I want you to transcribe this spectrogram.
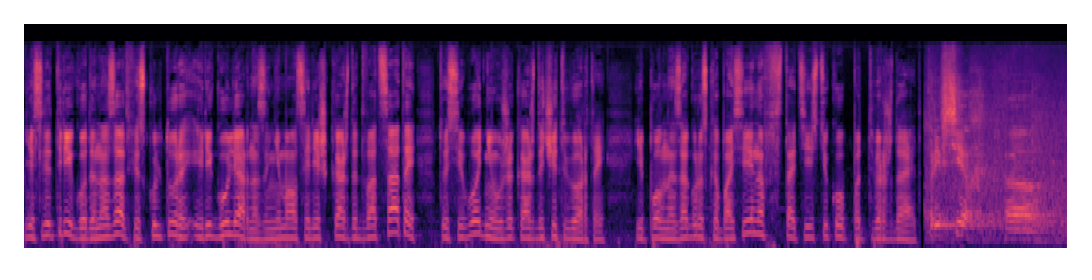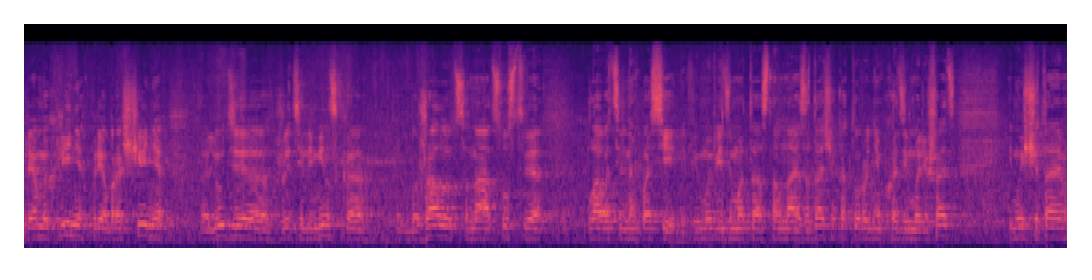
Если три года назад физкультурой регулярно занимался лишь каждый двадцатый, то сегодня уже каждый четвертый. И полная загрузка бассейнов статистику подтверждает. При всех э, прямых линиях, при обращениях э, люди, жители Минска, как бы жалуются на отсутствие плавательных бассейнов. И мы видим, это основная задача, которую необходимо решать. И мы считаем,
